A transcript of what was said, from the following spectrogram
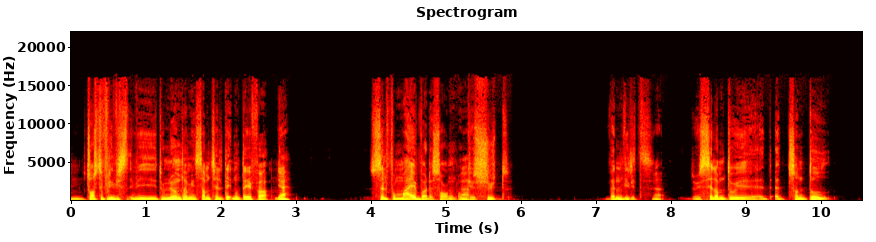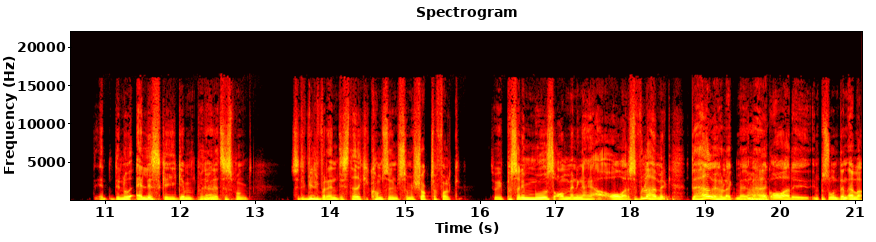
Mm. jeg tror også, det er, fordi vi, vi, du nævnte ham i en samtale dag, nogle dage før. Ja. Selv for mig var det sådan, Ja. okay, sygt. Vanvittigt. Ja. Du, selvom du er at sådan død, det, det er noget, alle skal igennem på Ja. det her tidspunkt. Så det er vildt, hvordan det stadig kan komme som, som en chok til folk. Så på sådan en måde, så over man ikke engang overvejet det. Selvfølgelig havde man ikke, det havde jeg heller ikke, men man Nej. havde ikke overvejet en person den alder.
